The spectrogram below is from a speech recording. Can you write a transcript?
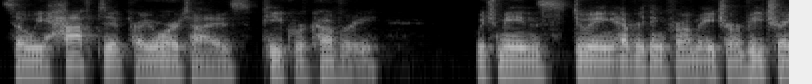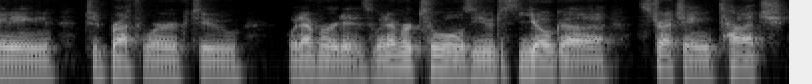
So we have to prioritize peak recovery, which means doing everything from HRV training to breath work to whatever it is, whatever tools you just yoga, stretching, touch,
